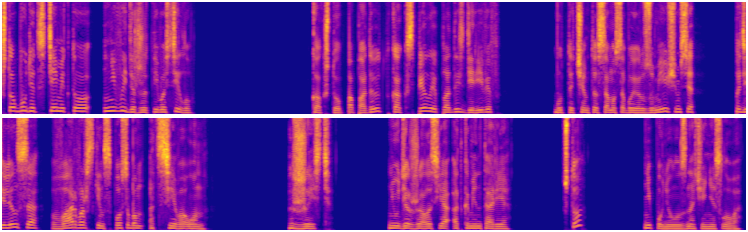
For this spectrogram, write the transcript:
что будет с теми, кто не выдержит его силу? Как что, попадают, как спелые плоды с деревьев, будто чем-то само собой разумеющимся, поделился варварским способом отсева он. Жесть. Не удержалась я от комментария. Что? Не понял значение слова.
